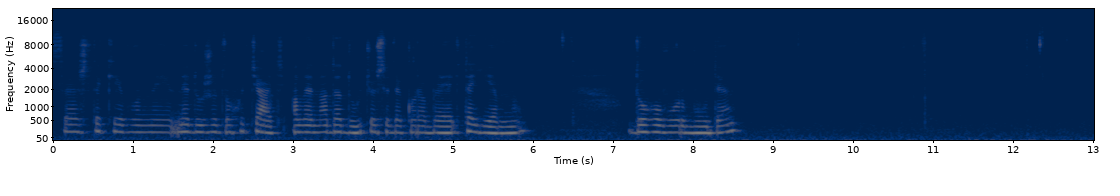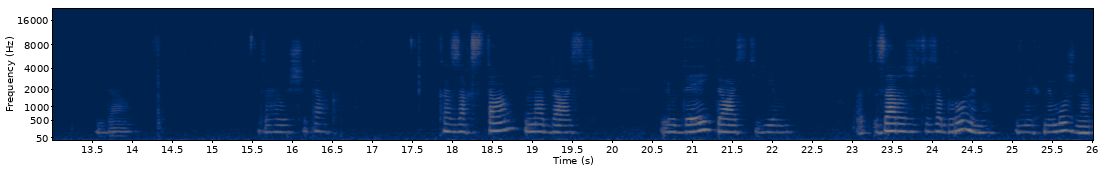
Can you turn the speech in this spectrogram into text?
Все ж таки вони не дуже то хотять, але нададуть. Ось іде корабель таємно. Договор буде. Да. За гроші, так. Казахстан надасть людей, дасть їм. Зараз же це заборонено, в них не можна.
